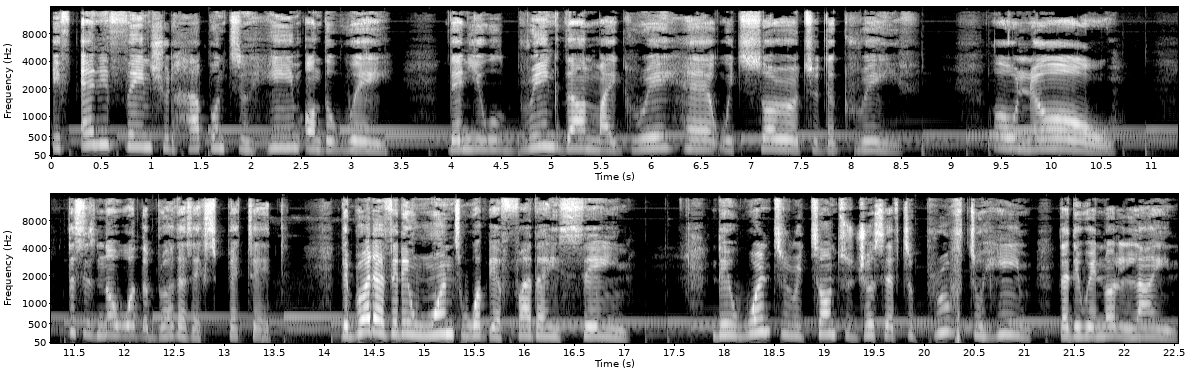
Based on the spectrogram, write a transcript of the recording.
If anything should happen to him on the way, then you will bring down my gray hair with sorrow to the grave. Oh no! This is not what the brothers expected. The brothers didn't want what their father is saying. They want to return to Joseph to prove to him that they were not lying,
